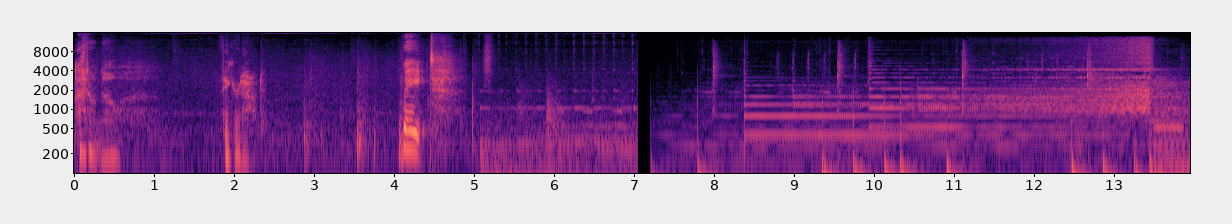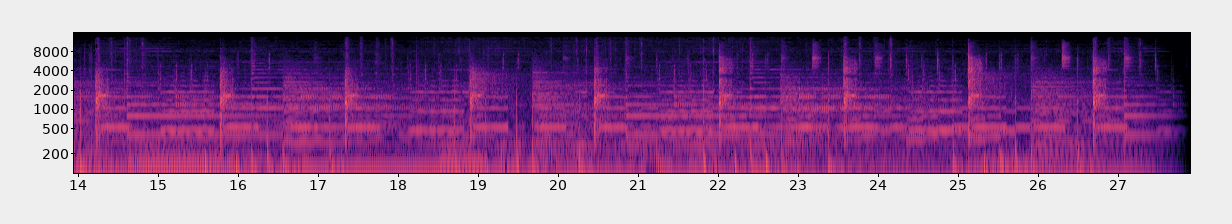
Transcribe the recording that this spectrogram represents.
I don't know. Figure it out. Wait.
